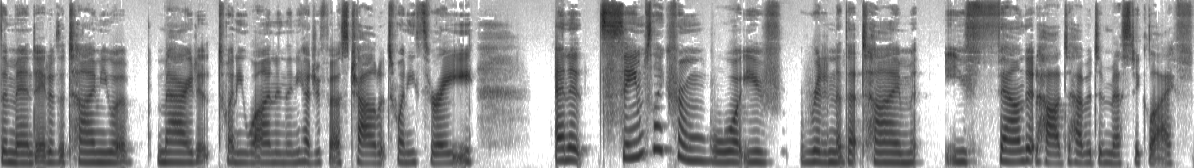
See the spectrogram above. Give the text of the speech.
the mandate of the time, you were married at 21 and then you had your first child at 23. And it seems like from what you've written at that time, you found it hard to have a domestic life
